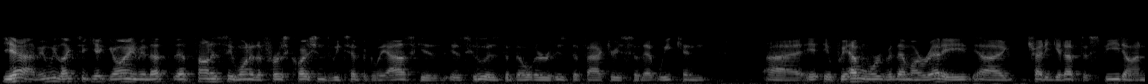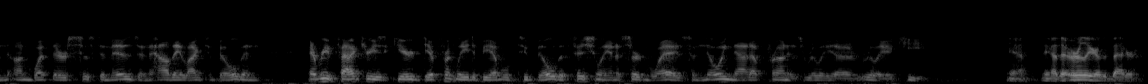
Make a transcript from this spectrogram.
Yeah, I mean, we like to get going. I mean, that's that's honestly one of the first questions we typically ask is is who is the builder, who's the factory, so that we can, uh, if we haven't worked with them already, uh, try to get up to speed on on what their system is and how they like to build. And every factory is geared differently to be able to build efficiently in a certain way. So knowing that up front is really a really a key. Yeah, yeah. The earlier, the better.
